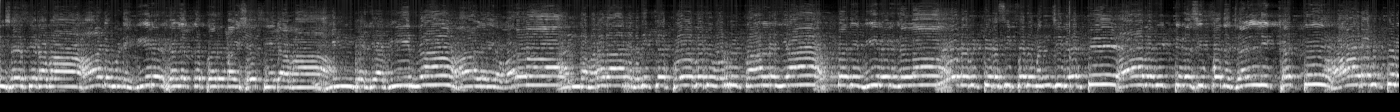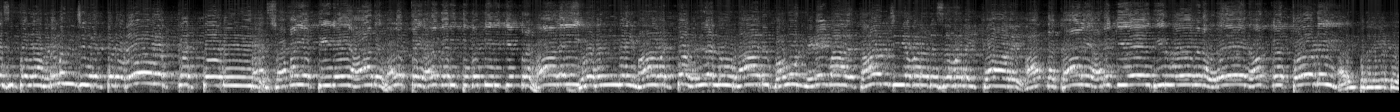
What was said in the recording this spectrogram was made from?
பெருமை சேர்த்திடவா? ஆடுபிடி வீரர்களுக்கு பெருமை சேர்த்திடவா? இன்றைய வீரா ஆலய வரலாறு அந்த வரலாறு விதிக்க போவது ஒரு காலையா? ஐம்பது வீரர்களா? ஓட விட்டு ரசிப்பது மஞ்சு விரட்டு? ஆட விட்டு ரசிப்பது ஜல்லிக்கட்டு? ஆட விட்டு ரசிப்பதெல்லாம் விடமஞ்சு விரட்டோடு சமயத்திலே ஆடு களத்தை அலங்கரித்துக் கொண்டிருக்கின்ற காலை சிவகங்கை மாவட்டம் வெள்ளலூர் நாடு பவுன் நினைவாக காஞ்சி அவரது செவலை காலை அந்த காலை அடக்கியே தீர்வோம் என ஒரே நோக்கத்தோடு அழைப்பதில் ஏற்று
